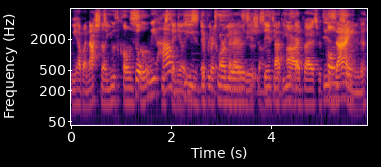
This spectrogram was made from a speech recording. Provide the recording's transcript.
We have a National Youth Council. So we have these every different two years. organizations Same thing with the that Youth are Advisory Council designed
